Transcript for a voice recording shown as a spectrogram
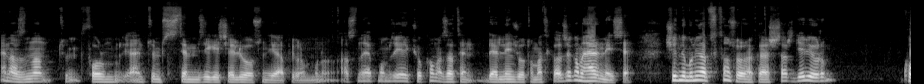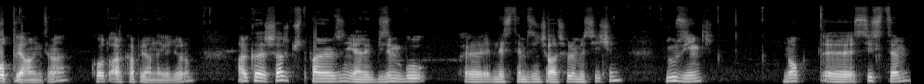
En azından tüm form yani tüm sistemimize geçerli olsun diye yapıyorum bunu. Aslında yapmamıza gerek yok ama zaten derleyince otomatik alacak ama her neyse. Şimdi bunu yaptıktan sonra arkadaşlar geliyorum kod behind'ına. Kod arka planına geliyorum. Arkadaşlar kütüphanemizin yani bizim bu e, nesnemizin çalışabilmesi için using nok, e, system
